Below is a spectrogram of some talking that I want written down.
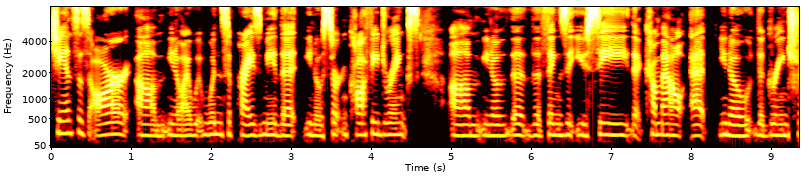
chances are, um, you know, I w- wouldn't surprise me that you know certain coffee drinks, um, you know, the the things that you see that come out at you know the green tr-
